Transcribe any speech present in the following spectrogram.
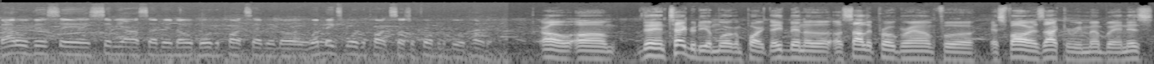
Battle of Vincennes Simeon 7 0, Morgan Park 7 0. What makes Morgan Park such a formidable opponent? Oh, um, the integrity of Morgan Park. They've been a, a, solid program for as far as I can remember, and it's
